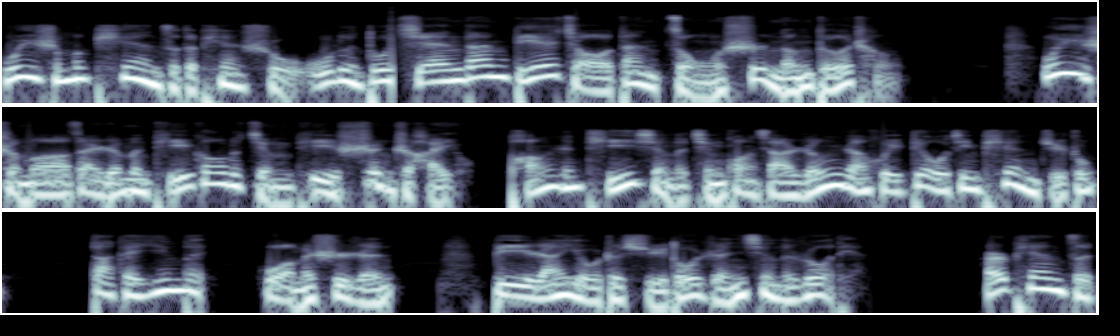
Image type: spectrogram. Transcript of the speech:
为什么骗子的骗术无论多简单蹩脚，但总是能得逞？为什么在人们提高了警惕，甚至还有旁人提醒的情况下，仍然会掉进骗局中？大概因为我们是人，必然有着许多人性的弱点，而片子。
